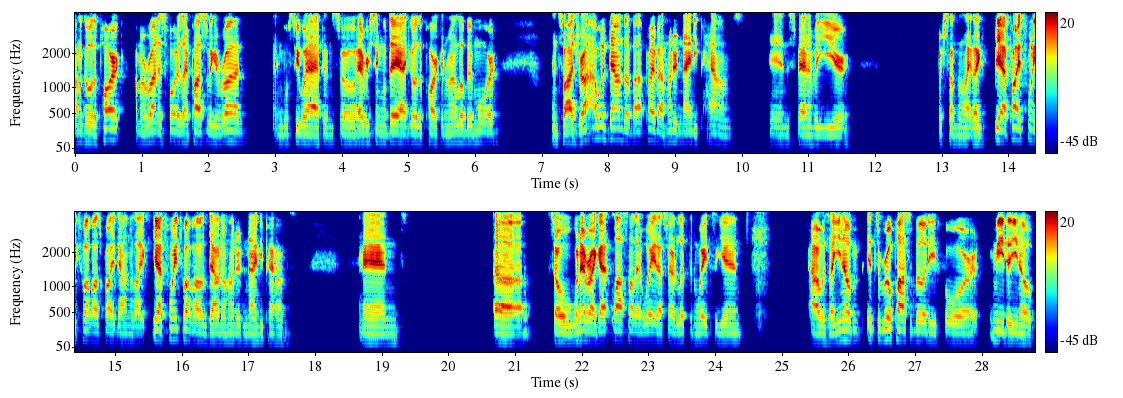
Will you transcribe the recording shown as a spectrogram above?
I'm gonna go to the park, I'm gonna run as far as I possibly can run and we'll see what happens. So every single day I'd go to the park and run a little bit more. And so I dro- I went down to about probably about 190 pounds in the span of a year or something like like yeah probably 2012 I was probably down to like yeah 2012 I was down to 190 pounds and uh so whenever I got lost all that weight I started lifting weights again I was like you know it's a real possibility for me to you know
